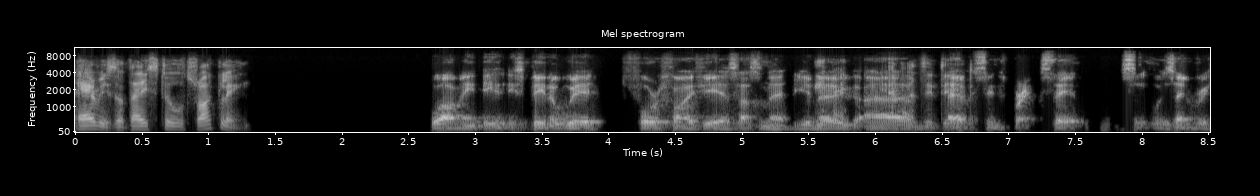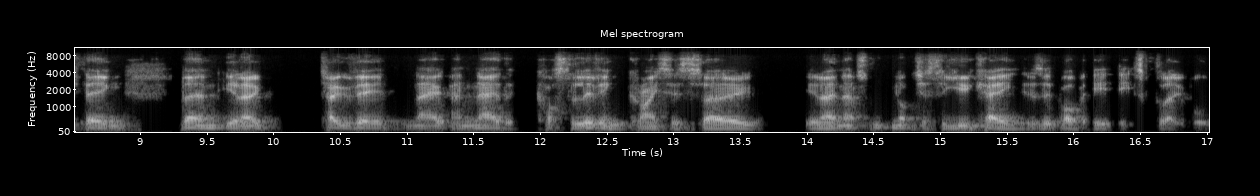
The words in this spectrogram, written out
areas are they still struggling? Well, I mean, it's been a weird four or five years, hasn't it? You know, yeah, um, ever since Brexit, it was everything. Then you know, COVID now, and now the cost of living crisis. So you know, and that's not just the UK, is it, Bob? It, it's global.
